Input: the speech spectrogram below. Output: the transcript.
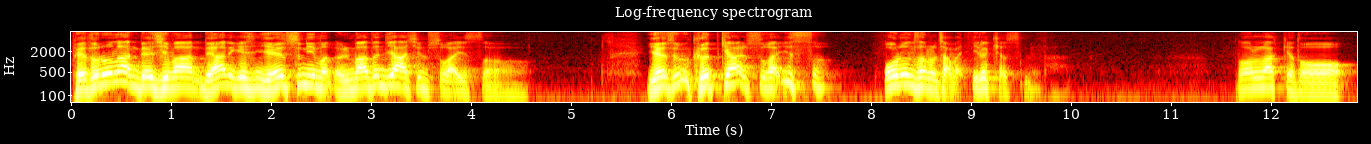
베드로는 안 되지만 내 안에 계신 예수님은 얼마든지 하실 수가 있어. 예수님은 걷게 할 수가 있어. 오른손을 잡아 일으켰습니다. 놀랍게도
